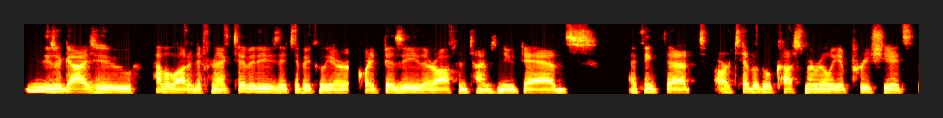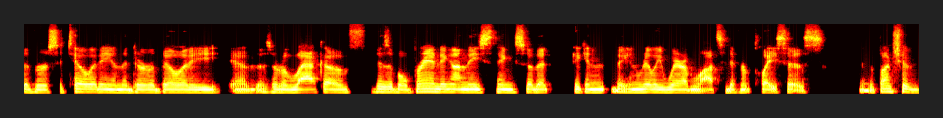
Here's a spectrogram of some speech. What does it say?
These are guys who have a lot of different activities. They typically are quite busy. They're oftentimes new dads. I think that our typical customer really appreciates the versatility and the durability and the sort of lack of visible branding on these things so that they can they can really wear them lots of different places a bunch of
